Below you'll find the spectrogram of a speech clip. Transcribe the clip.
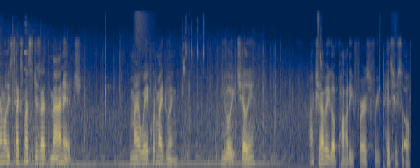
Damn all these text messages I have to manage. Am I awake? What am I doing? I'm gonna go eat chili. Actually, how about you go potty first before you piss yourself?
